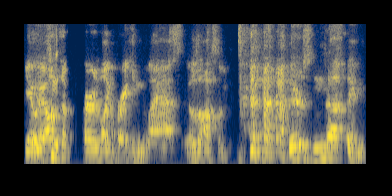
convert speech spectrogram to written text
Yeah, we also heard like breaking glass. It was awesome. There's nothing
